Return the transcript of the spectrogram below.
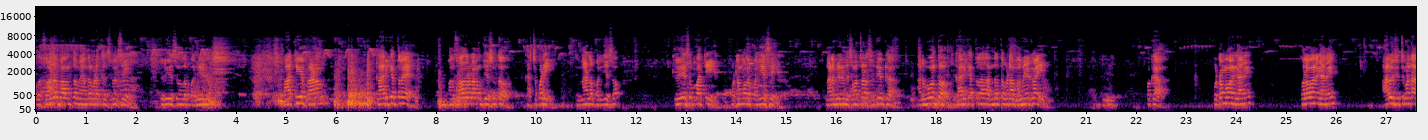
ఒక సోదర భావంతో మేమందరం కూడా కలిసిమెలిసి తెలుగుదేశంలో పనిచేయడం. పార్టీయే ప్రాణం. కార్యకర్తలే మన సోదరులన్న ఉద్దేశంతో కష్టపడి ఇన్నాళ్ళు పనిచేసాం తెలుగుదేశం పార్టీ కుటుంబంలో పనిచేసి నలభై రెండు సంవత్సరాల సుదీర్ఘ అనుభవంతో కార్యకర్తల అందరితో కూడా మమేకమై ఒక కుటుంబం అని కానీ కులం అని కానీ ఆలోచించకుండా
